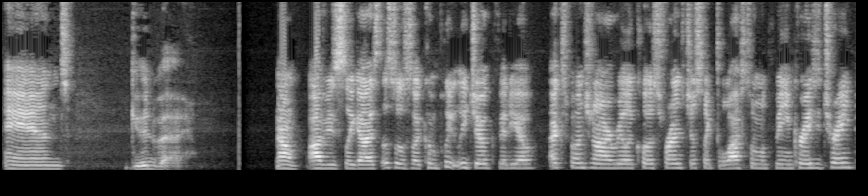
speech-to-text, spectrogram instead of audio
and goodbye. Now, obviously, guys, this was a completely joke video. xBounje and I are really close friends, just like the last one with me and Crazatrain.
